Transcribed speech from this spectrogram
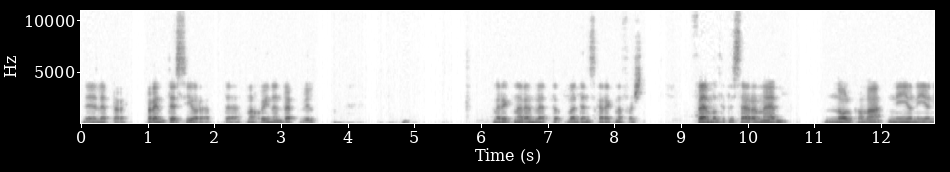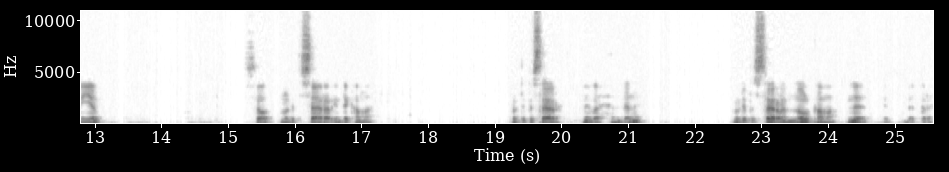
Det är lättare. Parentes gör att uh, maskinen vill med räknaren vet vad den ska räkna först. 5 multiplicerar med 0,999. Så multiplicerar, inte komma. Multiplicerar men vad händer nu? Multiplicerar med 0, nu. Bättre.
